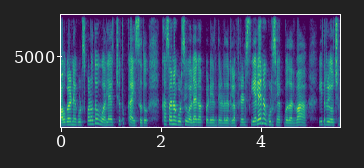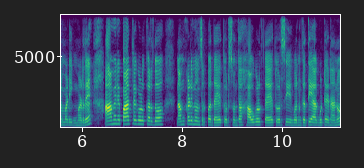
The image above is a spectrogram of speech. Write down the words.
ಅವುಗಳನ್ನೇ ಗುಡಿಸ್ಕೊಳ್ಳೋದು, ಒಲೆ ಹಚ್ಚೋದು, ಕಾಯಿಸೋದು. ಕಸನ ಗುಡಿಸಿ ಒಲೆಗೆ ಹಾಕ್ಬೇಡಿ ಅಂತ ಹೇಳಿದ್ರಲ್ಲ ಫ್ರೆಂಡ್ಸ್ ಎಲೆನ ಗುಡಿಸಿ ಹಾಕ್ಬೋದಲ್ವಾ? ಈ ಥರ ಯೋಚನೆ ಮಾಡಿ ಹಿಂಗೆ ಮಾಡಿದೆ. ಆಮೇಲೆ ಪಾತ್ರೆಗಳು ಕರೆದು ನಮ್ಮ ಕಡೆ ಒಂದು ದಯ ತೋರಿಸು ಅಂತ ಅವುಗಳಿಗೆ ದಯ ತೋರಿಸಿ ಒಂದು ಗತಿ ಆಗ್ಬಿಟ್ಟೆ ನಾನು.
